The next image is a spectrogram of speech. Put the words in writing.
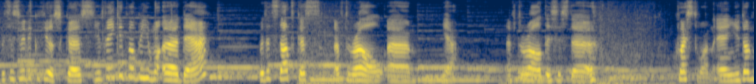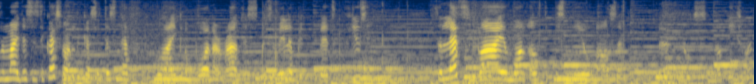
Which is really confused, because you think it will be uh, there. But it's not, because after all, um, yeah. After all, this is the quest one. And you don't remind this is the quest one, because it doesn't have, like, a border around this. It's a really bit, bit confusing. So let's buy one of these new awesome... Uh, not, not these one.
